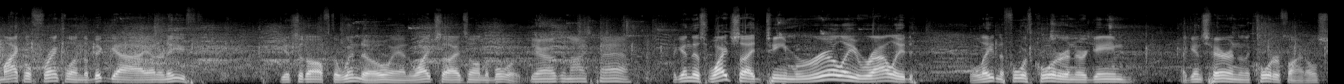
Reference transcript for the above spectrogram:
Michael Franklin, the big guy underneath, gets it off the window, and Whiteside's on the board. Yeah, it was a nice pass. Again, this Whiteside team really rallied late in the fourth quarter in their game against Herrin in the quarterfinals.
